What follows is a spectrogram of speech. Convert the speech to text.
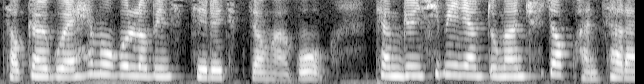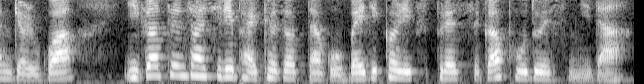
적혈구의 헤모글로빈 수치를 측정하고 평균 12년 동안 추적 관찰한 결과 이 같은 사실이 밝혀졌다고 메디컬 익스프레스가 보도했습니다.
